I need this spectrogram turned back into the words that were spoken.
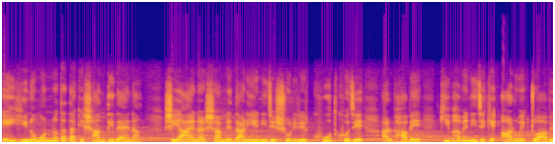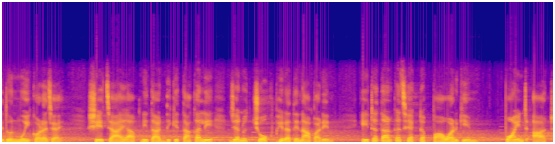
এই হীনমন্যতা তাকে শান্তি দেয় না। সে আয়নার সামনে দাঁড়িয়ে নিজের শরীরের খুদ খোঁজে আর ভাবে কীভাবে নিজেকে আরও একটু আবেদনময়ী করা যায়। সে চায় আপনি তার দিকে তাকালে যেন চোখ ফেরাতে না পারেন। এটা তার কাছে একটা পাওয়ার গেম। পয়েন্ট আট,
